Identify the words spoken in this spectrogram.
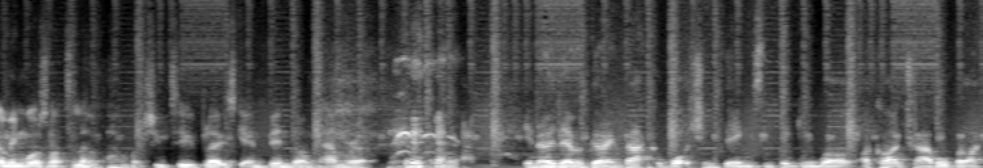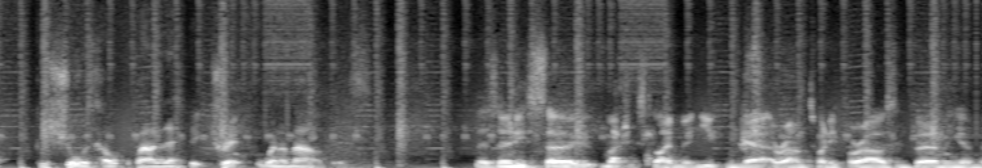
I mean, what's not to love about watching two blokes getting binned on camera? you know, they were going back and watching things and thinking, well, I can't travel, but I can sure as hell plan an epic trip for when I'm out of this. There's only so much excitement you can get around 24 hours in Birmingham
